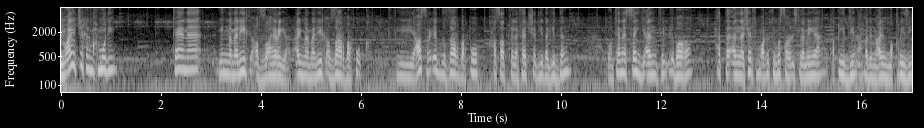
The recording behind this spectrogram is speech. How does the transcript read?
المؤيد شيخ المحمودي كان من مماليك الظاهرية أي مماليك الظاهر برقوق. في عصر ابن الظاهر برقوق حصلت خلافات شديدة جدا وكان سيئا في الإدارة حتى أن شيخ مؤرخي مصر الإسلامية تقي الدين أحمد بن علي المقريزي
